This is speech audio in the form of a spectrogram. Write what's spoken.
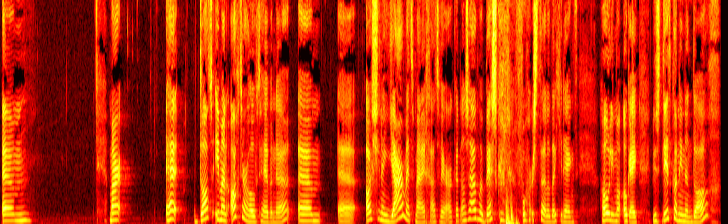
Um, maar dat in mijn achterhoofd hebbende, um, als je een jaar met mij gaat werken, dan zou ik me best kunnen voorstellen dat je denkt: holy man, oké, dus dit kan in een dag.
